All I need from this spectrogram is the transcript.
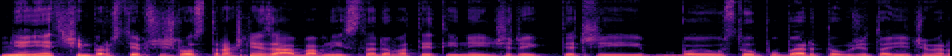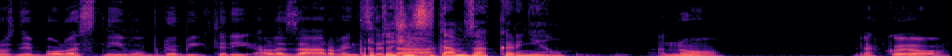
mně něčím prostě přišlo strašně zábavný sledovat ty teenagery, kteří bojují s tou pubertou, že to je něčím hrozně bolestný v období, který ale zároveň Protože se dá... si tam zakrnil. No, jako jo.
